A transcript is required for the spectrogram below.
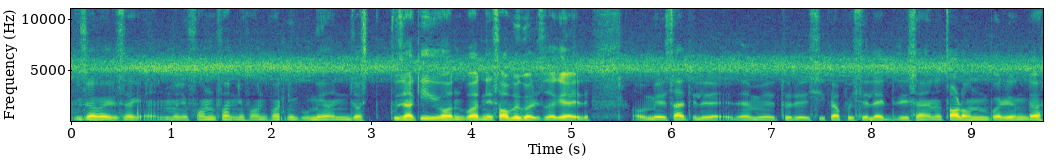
पूजा गरिसकेँ अनि मैले फोन फन्ने फोन फन्ने घुमेँ अनि जस्ट पूजा के के गर्नुपर्ने सबै गरिसकेँ है। अब मेरो साथीले मेरो थोरै सिका पैसा ल्याइदिँदैछ होइन चढाउनु पऱ्यो नि त।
